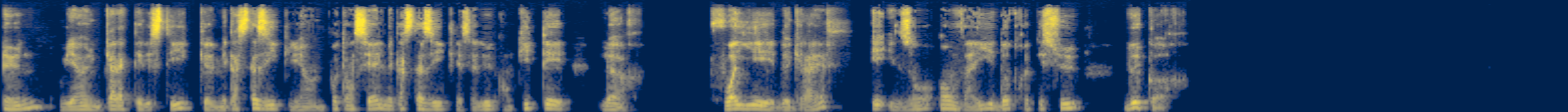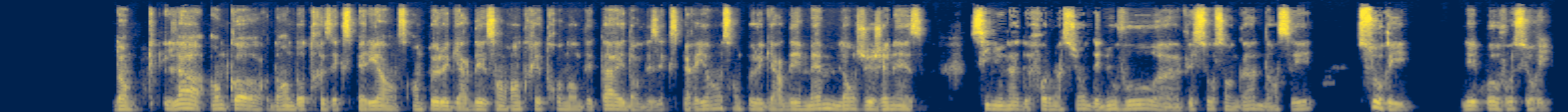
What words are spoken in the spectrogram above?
une ou bien une caractéristique métastasique, il y a un potentiel métastasique. Les cellules ont quitté leur foyer de greffe et ils ont envahi d'autres tissus de corps. Donc là encore, dans d'autres expériences, on peut regarder, sans rentrer trop dans le détail dans des expériences, on peut regarder même l'angiogenèse, s'il y en a de formation des nouveaux euh, vaisseaux sanguins dans ces souris les pauvres souris.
